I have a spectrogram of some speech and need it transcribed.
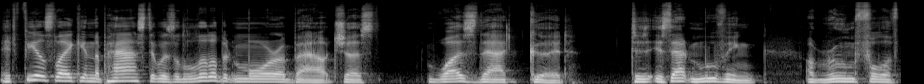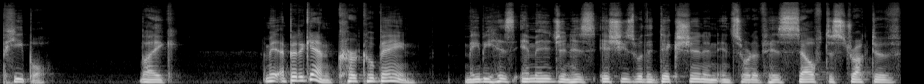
It feels like in the past it was a little bit more about just was that good? Is that moving a room full of people? Like, I mean, but again, Kurt Cobain, maybe his image and his issues with addiction and, and sort of his self-destructive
